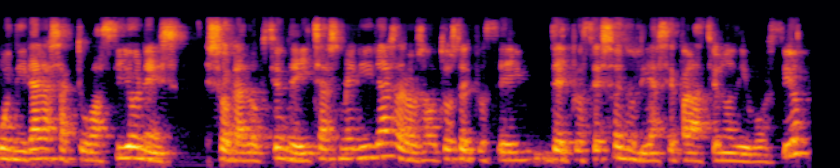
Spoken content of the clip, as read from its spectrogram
unirá las actuaciones sobre adopción de dichas medidas a los autos del, proceso de nulidad, separación o divorcio.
